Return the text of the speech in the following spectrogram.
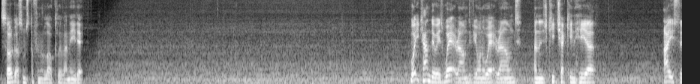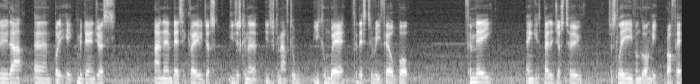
so I've got some stuff in the local if I need it. What you can do is wait around if you want to wait around and then just keep checking here. I used to do that, um, but it, it can be dangerous. And then basically you just you're just gonna you're just gonna have to you can wait for this to refill. But for me, I think it's better just to just leave and go and get profit.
